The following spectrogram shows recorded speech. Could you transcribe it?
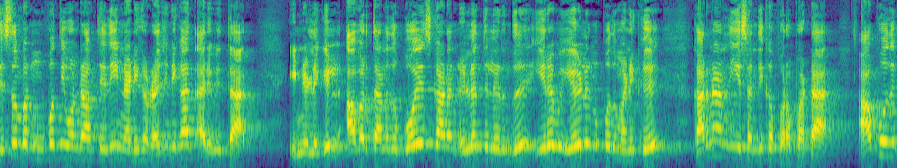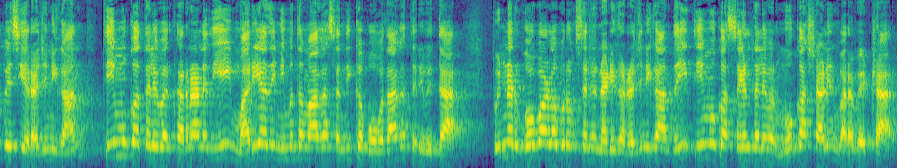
டிசம்பர் முப்பத்தி ஒன்றாம் தேதி நடிகர் ரஜினிகாந்த் அறிவித்தார். இந்நிலையில் அவர் தனது போயஸ் கார்டன் இல்லத்திலிருந்து இரவு ஏழு முப்பது மணிக்கு கருணாநிதியை சந்திக்க புறப்பட்டார். அப்போது பேசிய ரஜினிகாந்த் திமுக தலைவர் கருணாநிதியை மரியாதை நிமித்தமாக சந்திக்க போவதாக தெரிவித்தார். பின்னர் கோபாலபுரம் சென்ற நடிகர் ரஜினிகாந்தை திமுக செயல் தலைவர் மு க ஸ்டாலின் வரவேற்றார்.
